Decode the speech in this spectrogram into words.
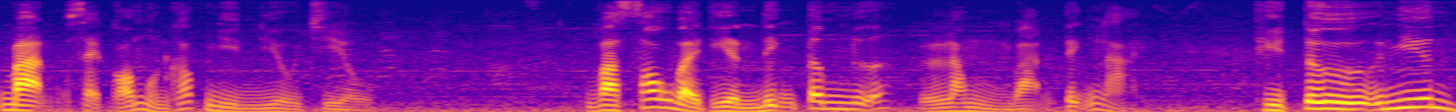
bạn sẽ có một góc nhìn nhiều chiều. Và sau bài thiền định tâm nữa, lòng bạn tĩnh lại thì tự nhiên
